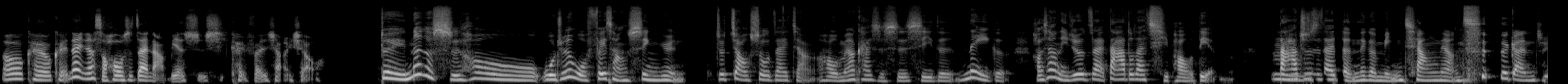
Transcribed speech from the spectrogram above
OK OK，那你那时候是在哪边实习？可以分享一下哦？对，那个时候我觉得我非常幸运，就教授在讲，好，我们要开始实习的那个，好像你就在大家都在起跑点了。大家就是在等那个鸣枪那样子的感觉，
